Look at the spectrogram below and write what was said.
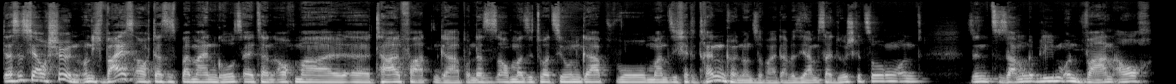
das ist ja auch schön. Und ich weiß auch, dass es bei meinen Großeltern auch mal äh, Talfahrten gab und dass es auch mal Situationen gab, wo man sich hätte trennen können und so weiter. Aber sie haben es halt durchgezogen und sind zusammengeblieben und waren auch,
